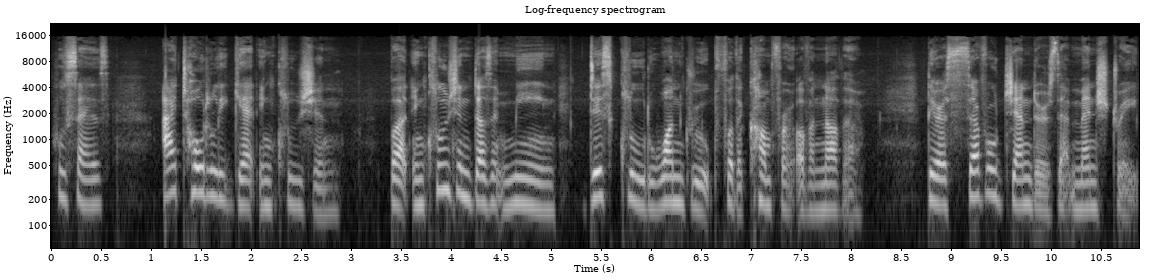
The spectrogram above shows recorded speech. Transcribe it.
who says, I totally get inclusion, but inclusion doesn't mean disclude one group for the comfort of another. There are several genders that menstruate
